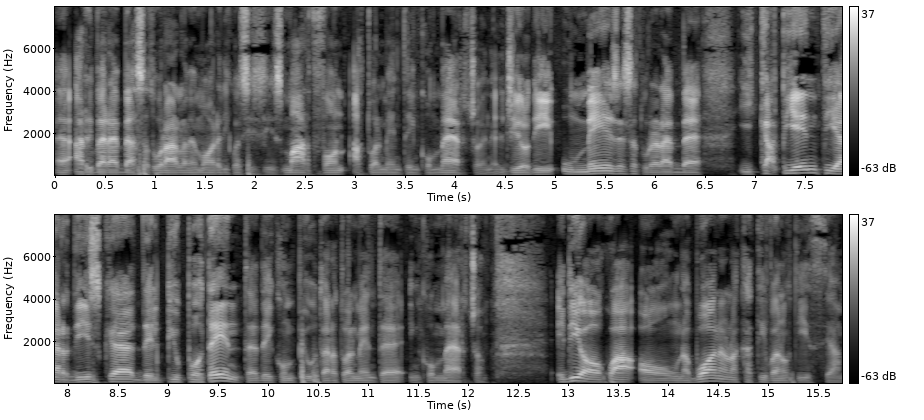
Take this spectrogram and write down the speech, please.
eh, arriverebbe a saturare la memoria di qualsiasi smartphone attualmente in commercio e nel giro di un mese saturerebbe i capienti hard disk del più potente dei computer attualmente in commercio. Ed io qua ho una buona e una cattiva notizia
